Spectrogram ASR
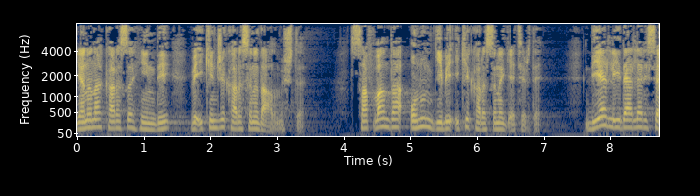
yanına karısı Hindi ve ikinci karısını da almıştı. Safvan da onun gibi iki karısını getirdi. Diğer liderler ise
